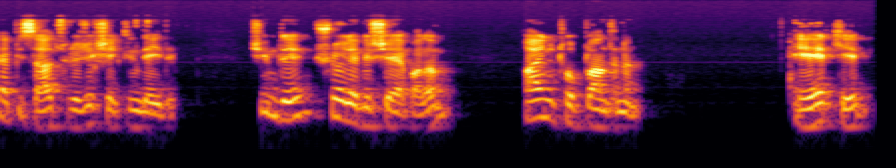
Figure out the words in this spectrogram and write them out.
Ve bir saat sürecek şeklindeydi. Şimdi şöyle bir şey yapalım. Aynı toplantının eğer ki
